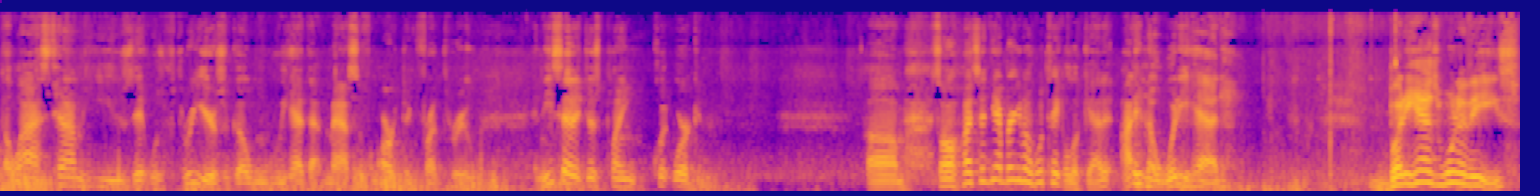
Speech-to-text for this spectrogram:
the last time he used it was three years ago when we had that massive Arctic front through, and he said it just plain quit working. Um, so I said, "Yeah, bring it on. We'll take a look at it." I didn't know what he had, but he has one of these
